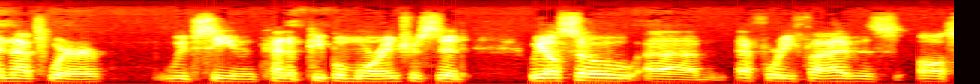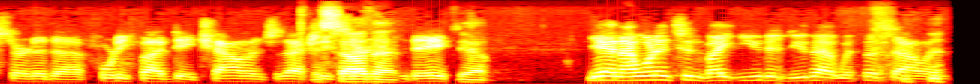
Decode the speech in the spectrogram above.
and that's where we've seen kind of people more interested. We also um, F45 has all started a 45 day challenge that actually saw started that. today. yeah. Yeah, and I wanted to invite you to do that with us, Alan.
